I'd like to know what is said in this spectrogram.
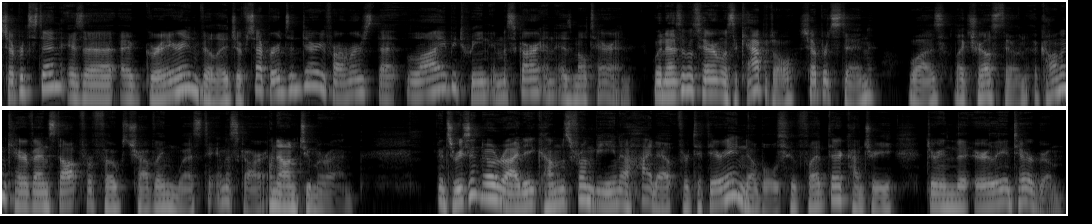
Shepherdston is a agrarian village of shepherds and dairy farmers that lie between Imnescar and Esmeltaran. When Esmeltaran was the capital, Shepherdston was, like Trailstone, a common caravan stop for folks traveling west to Imnescar and on to Murann. Its recent notoriety comes from being a hideout for Tethyrian nobles who fled their country during the early Interregnum.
